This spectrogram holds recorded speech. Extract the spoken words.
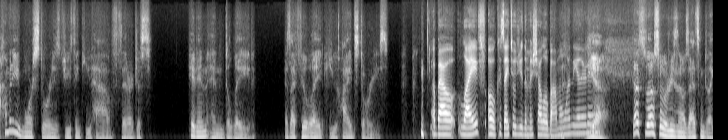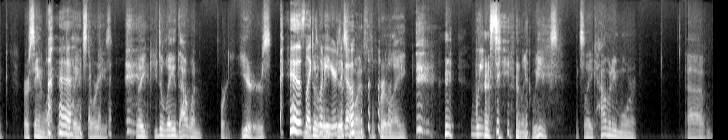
How many more stories do you think you have that are just hidden and delayed? As I feel like you hide stories. About life. Oh, because I told you the Michelle Obama one the other day. Yeah, that's also the reason I was asking, like, or saying why you delayed stories. Like you delayed that one for years. it's You like 20 delayed years this ago. one for like Weeks. for like weeks. It's like how many more? Um,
